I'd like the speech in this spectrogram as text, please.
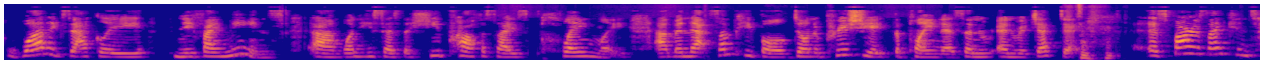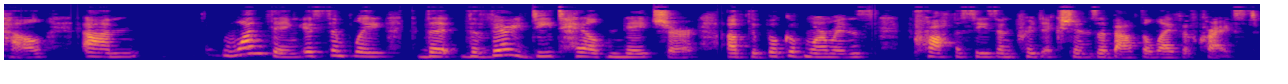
what exactly Nephi means um, when he says that he prophesies plainly, um, and that some people don't appreciate the plainness and, and reject it. as far as I can tell, um, one thing is simply the, the very detailed nature of the Book of Mormon's prophecies and predictions about the life of Christ.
